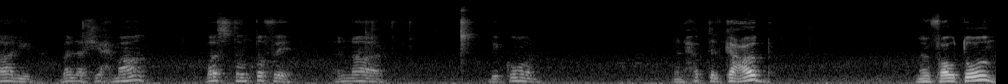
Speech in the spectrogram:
القالب بلش يحمى بس تنطفي النار. بيكون بنحط الكعب من فوقه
